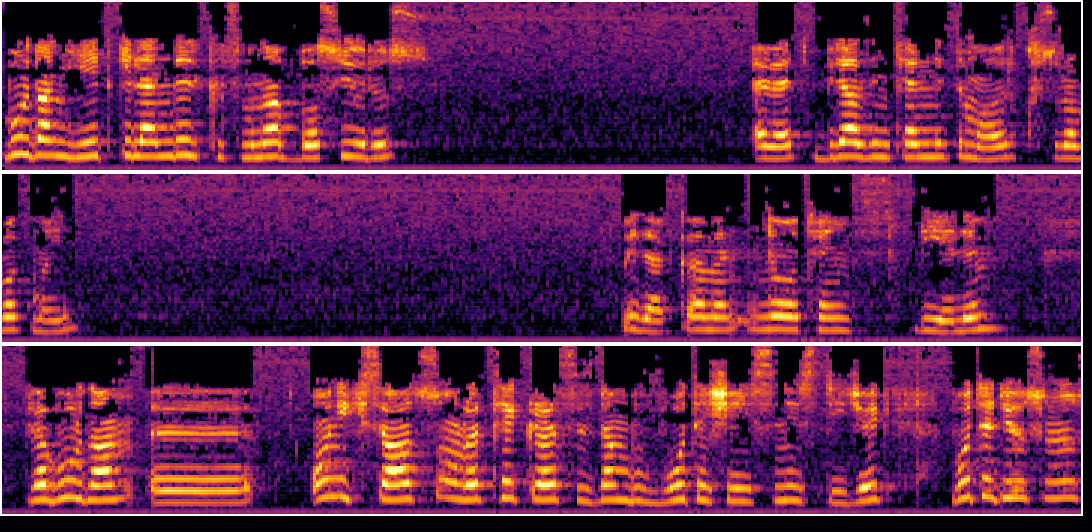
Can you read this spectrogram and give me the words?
Buradan yetkilendir kısmına basıyoruz. Evet biraz internetim ağır kusura bakmayın. Bir dakika hemen no thanks diyelim. Ve buradan e, 12 saat sonra tekrar sizden bu vote şeysini isteyecek. Vote diyorsunuz.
